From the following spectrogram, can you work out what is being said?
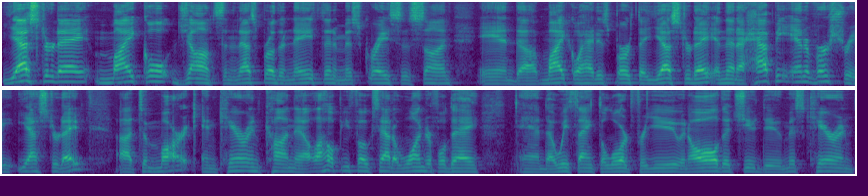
Yesterday, Michael Johnson, and that's Brother Nathan and Miss Grace's son. And uh, Michael had his birthday yesterday, and then a happy anniversary yesterday uh, to Mark and Karen Connell. I hope you folks had a wonderful day. And uh, we thank the Lord for you and all that you do. Miss Karen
